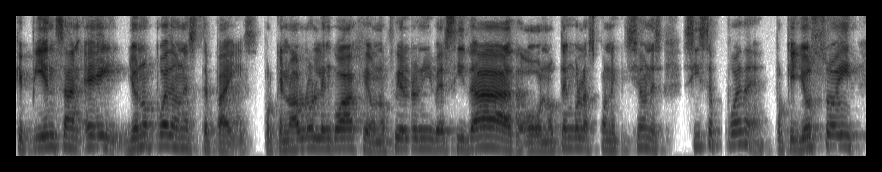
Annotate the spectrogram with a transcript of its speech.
que piensan, hey, yo no puedo en este país porque no hablo lenguaje o no fui a la universidad o no tengo las conexiones. Sí se puede, porque yo soy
